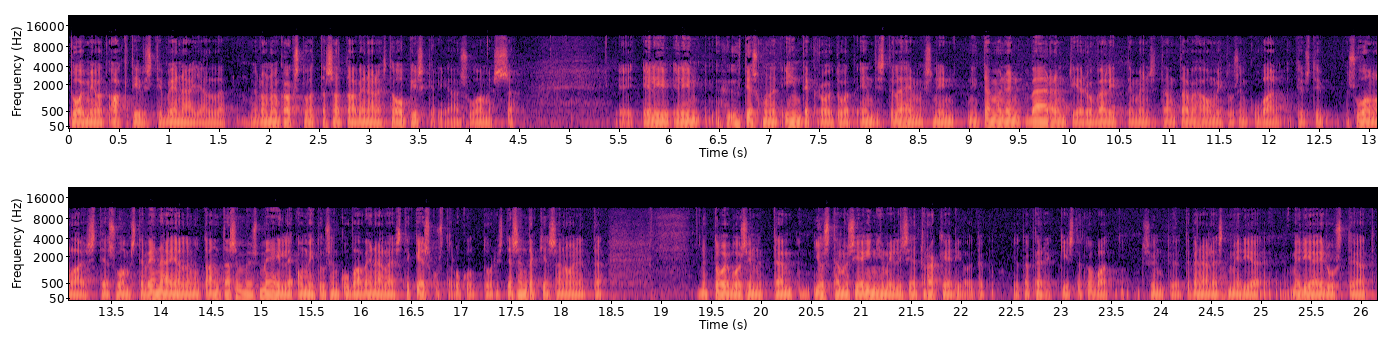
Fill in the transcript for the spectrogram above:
toimivat aktiivisesti Venäjällä. Meillä on noin 2100 venäläistä opiskelijaa Suomessa. eli, eli yhteiskunnat integroituvat entistä lähemmäksi, niin, niin tämmöinen väärän tiedon välittäminen, sitä antaa vähän omituisen kuvan tietysti suomalaisista ja Suomesta Venäjällä, mutta antaa se myös meille omituisen kuvan venäläisestä keskustelukulttuurista. Ja sen takia sanoin, että toivoisin, että jos tämmöisiä inhimillisiä tragedioita, joita perhekiistat ovat, syntyy, että venäläiset media, mediaedustajat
